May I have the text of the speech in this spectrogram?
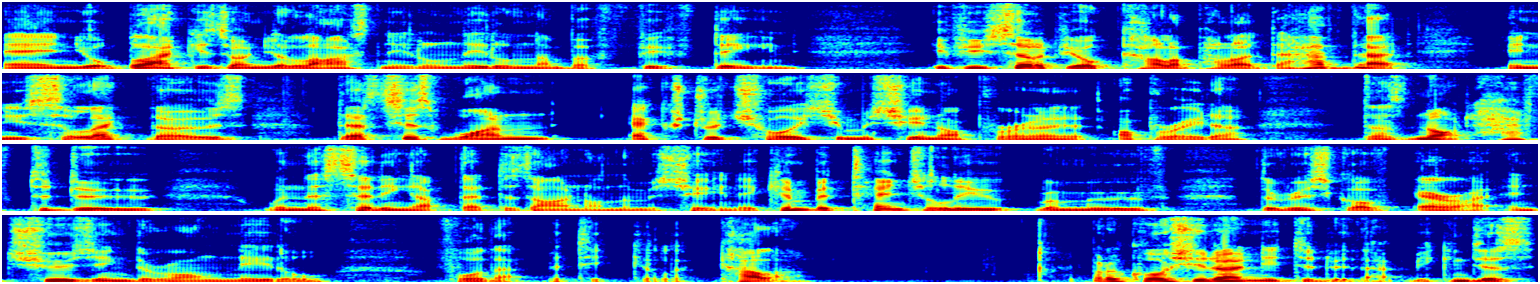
and your black is on your last needle, needle number 15. If you set up your color palette to have that and you select those, that's just one extra choice your machine operator, operator does not have to do when they're setting up that design on the machine. It can potentially remove the risk of error and choosing the wrong needle for that particular color. But of course, you don't need to do that. You can just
